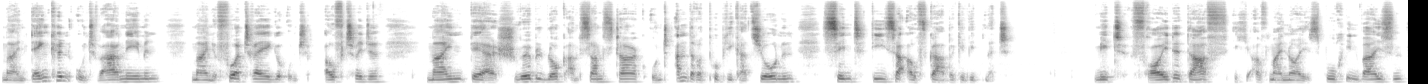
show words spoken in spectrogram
Mein Denken und Wahrnehmen, meine Vorträge und Auftritte, mein Der Schwöbelblock am Samstag und andere Publikationen sind dieser Aufgabe gewidmet. Mit Freude darf ich auf mein neues Buch hinweisen,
